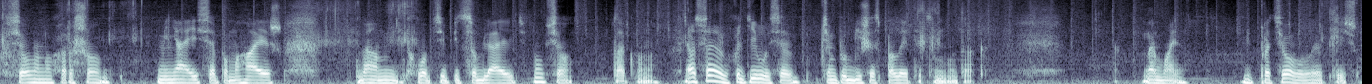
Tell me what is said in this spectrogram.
все воно хорошо. Міняєшся, допомагаєш. Там хлопці підсобляють. Ну, все, так воно. А все хотілося чим побільше спалити, тому так. Нормально. Відпрацьовували отлично.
